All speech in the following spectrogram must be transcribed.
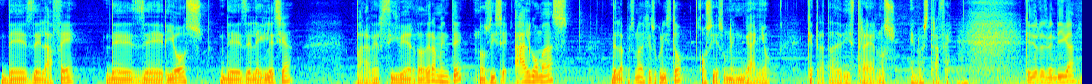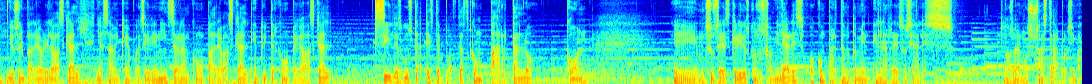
desde la fe, desde Dios, desde la iglesia, para ver si verdaderamente nos dice algo más de la persona de Jesucristo o si es un engaño que trata de distraernos en nuestra fe. Que Dios les bendiga. Yo soy el Padre Gabriel Abascal. Ya saben que me pueden seguir en Instagram como Padre Abascal, en Twitter como Pega Abascal. Si les gusta este podcast, compártanlo con eh, sus seres queridos, con sus familiares o compártanlo también en las redes sociales. Nos vemos hasta la próxima.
